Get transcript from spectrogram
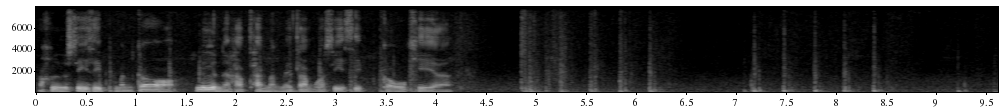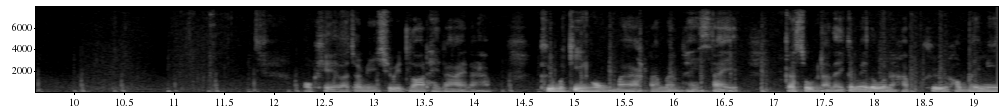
ก็คือ 40 มันก็ลื่นนะครับ ถ้ามันไม่ต่ำกว่า 40 ก็โอเคนะโอเค เราจะมีชีวิตรอดให้ได้นะครับ คือเมื่อกี้งงมากนะ มันให้ใส่กระสุนอะไรก็ไม่รู้นะครับ คือผมไม่มี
